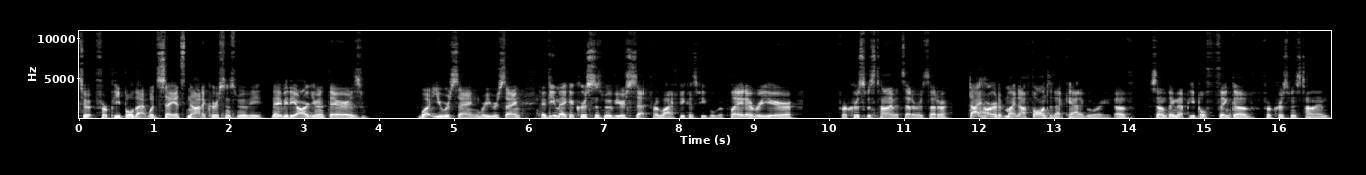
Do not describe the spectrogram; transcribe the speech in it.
to for people that would say it's not a Christmas movie, maybe the argument there is what you were saying, where you were saying if you make a Christmas movie, you're set for life because people replay it every year for Christmas time, etc., etc. Die Hard might not fall into that category of something that people think of for Christmas time,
